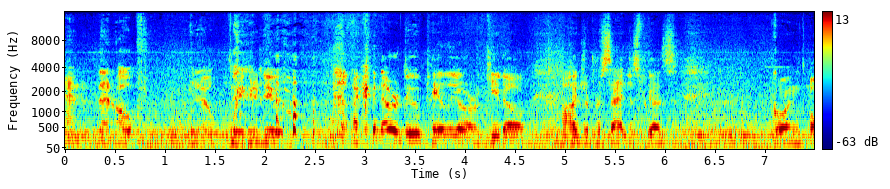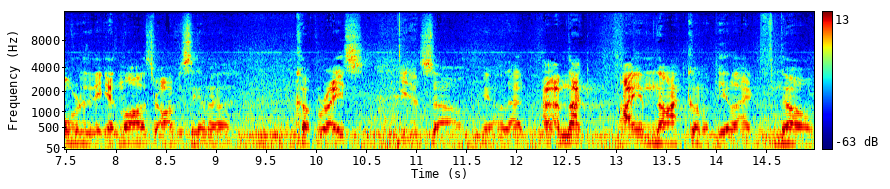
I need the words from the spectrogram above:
and then oh, you know, what are you going to do? I could never do paleo or keto 100% just because going over to the in-laws, they're obviously gonna cook rice. Yeah. So you know that I'm not. I am not gonna be like no,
